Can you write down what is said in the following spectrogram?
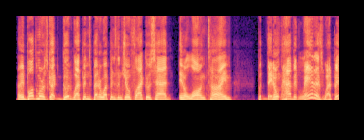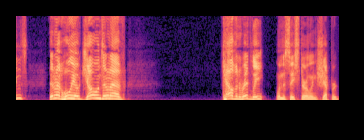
I mean, Baltimore's got good weapons, better weapons than Joe Flacco's had in a long time, but they don't have Atlanta's weapons. They don't have Julio Jones. They don't have Calvin Ridley. wanted to say Sterling Shepard.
